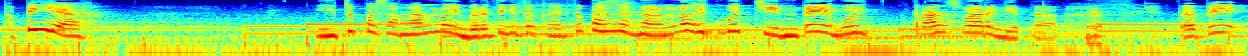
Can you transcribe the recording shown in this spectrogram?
Tapi ya itu pasangan lo ibaratnya gitu kan itu pasangan lo gue cinta ya gue transfer gitu Ya. tapi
